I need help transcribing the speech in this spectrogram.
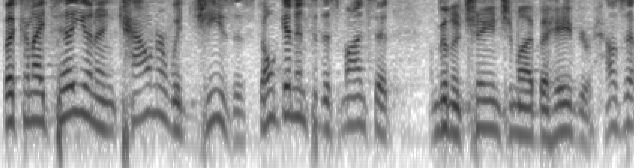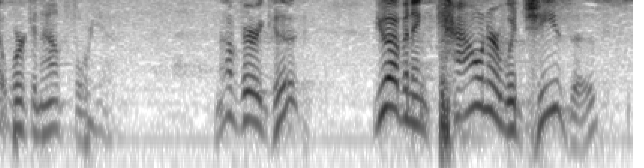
But can I tell you, an encounter with Jesus, don't get into this mindset, I'm going to change my behavior. How's that working out for you? Not very good. You have an encounter with Jesus,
